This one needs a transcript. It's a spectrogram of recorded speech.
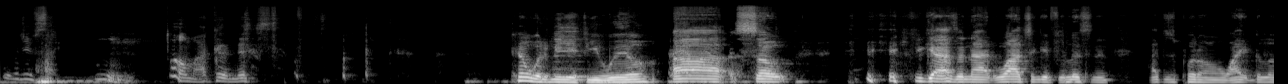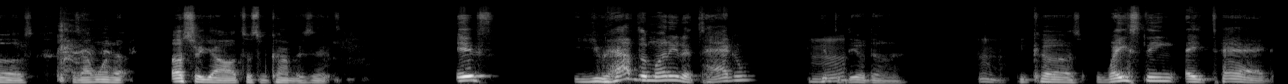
What would you say? Hmm. Oh my goodness. Come with me if you will. Uh so if you guys are not watching, if you're listening, I just put on white gloves because I want to usher y'all to some common sense. If you have the money to tag them, mm-hmm. get the mm-hmm. deal done. Mm. Because wasting a tag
